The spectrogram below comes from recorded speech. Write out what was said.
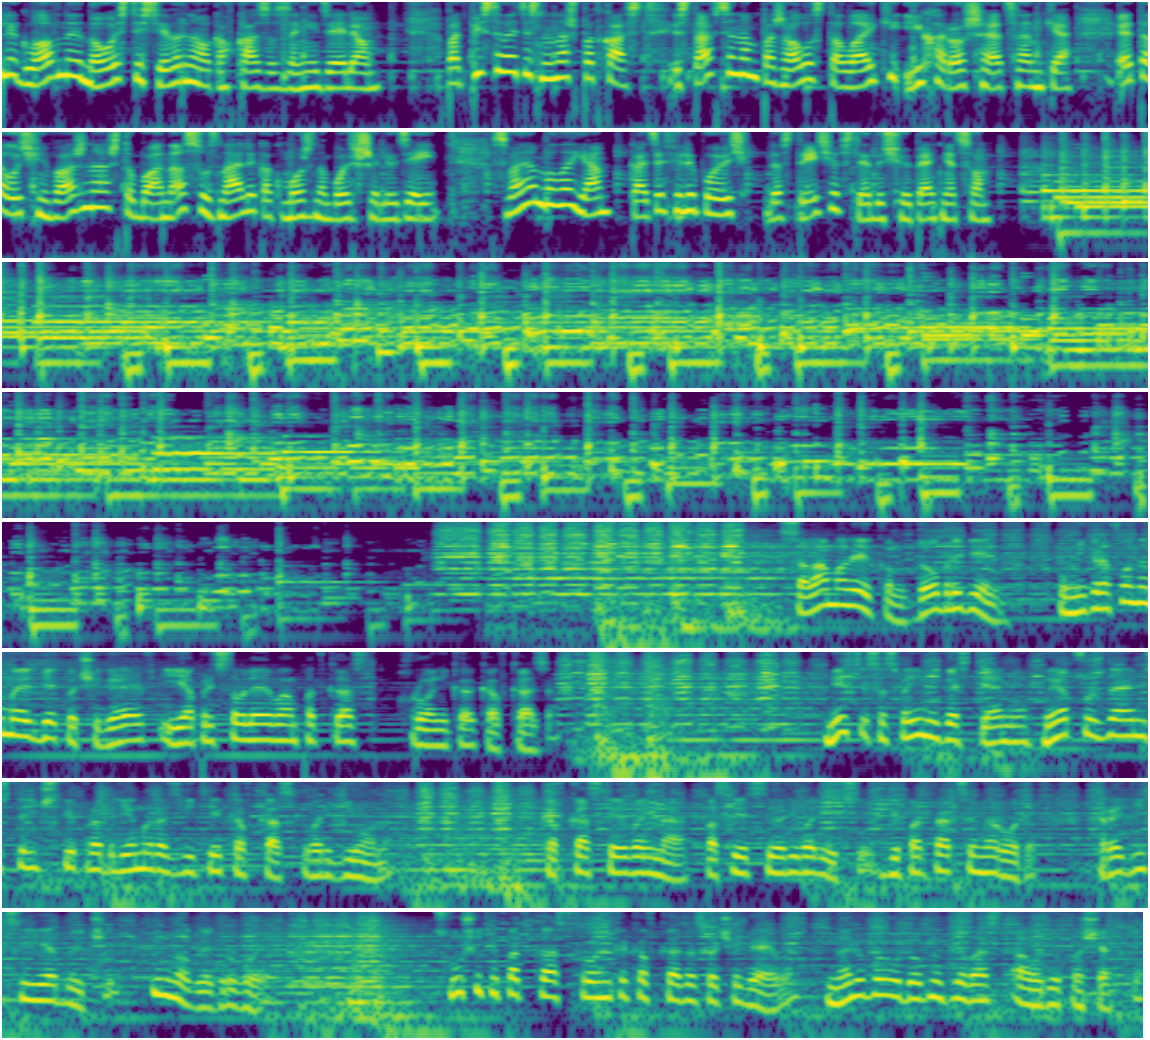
Были главные новости Северного Кавказа за неделю. Подписывайтесь на наш подкаст и ставьте нам, пожалуйста, лайки и хорошие оценки. Это очень важно, чтобы о нас узнали как можно больше людей. С вами была я, Катя Филиппович. До встречи в следующую пятницу. Салам алейкум, добрый день. У микрофона Маэльбек Вачигаев, и я представляю вам подкаст «Хроника Кавказа». Вместе со своими гостями мы обсуждаем исторические проблемы развития Кавказского региона. Кавказская война, последствия революции, депортации народов, традиции и обычаи и многое другое. Слушайте подкаст «Хроника Кавказа» с Вачигаевым на любой удобной для вас аудиоплощадке.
